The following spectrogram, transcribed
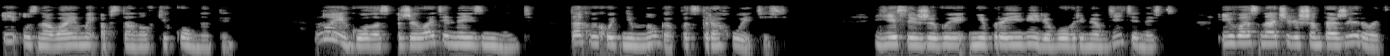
и узнаваемой обстановки комнаты. Но и голос желательно изменить, так вы хоть немного подстрахуетесь. Если же вы не проявили вовремя бдительность и вас начали шантажировать,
